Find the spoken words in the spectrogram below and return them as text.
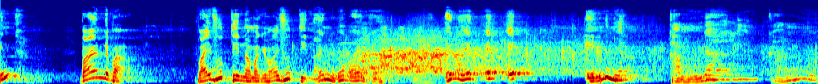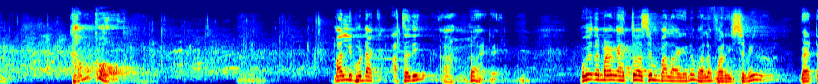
එන්න. බයන්න එපා. වයිෆුත් ඉන්නවා මගේ වයිෆුත් ඉන්නවා. එන්න බෑ වයිෆ්. එන්න එන්න එන්න එන්න. එන්න මෙයා. කම් ඩාලි කම්. කම්කෝ. මල්ලි පොඩක් අත දෙන්න. ආ right. මොකද මම ඇත්ත වශයෙන්ම බලාගෙන බල පරිස්සමෙන් වැට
